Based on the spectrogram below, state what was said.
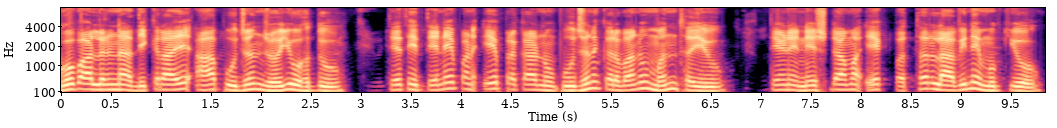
ગોપાલનના દીકરાએ આ પૂજન જોયું હતું. તેથી તેને પણ એ પ્રકારનું પૂજન કરવાનું મન થયું. તેણે નેસડામાં એક પથ્થર લાવીને મૂક્યો.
